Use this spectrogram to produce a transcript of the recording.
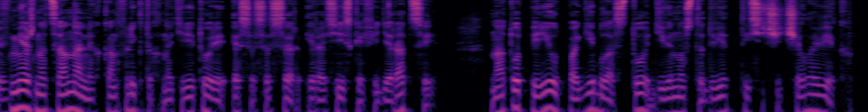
В межнациональных конфликтах на территории СССР и Российской Федерации на тот период погибло 192 тысячи человек.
